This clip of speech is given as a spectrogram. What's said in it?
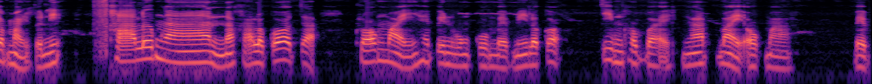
กับไหมตัวนี้ค่าเริ่มงานนะคะ แล้วก็จะคล้องไหมให้เป็นวงกลมแบบนี้แล้วก็จิ้มเข้าไปงัดไหมออกมา แบบ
